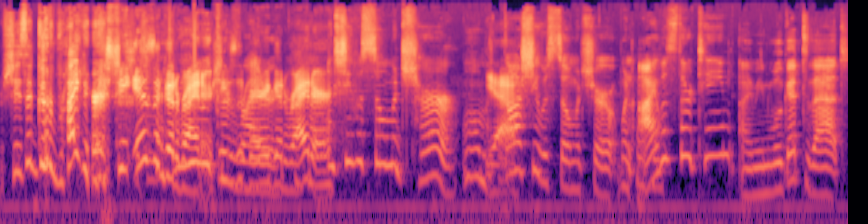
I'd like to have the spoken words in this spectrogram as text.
She's a good writer. she is a good writer good she's a very good writer And she was so mature. Oh my Yeah. gosh, she was so mature. When Mm-hmm. I was 13, I mean, we'll get to that.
